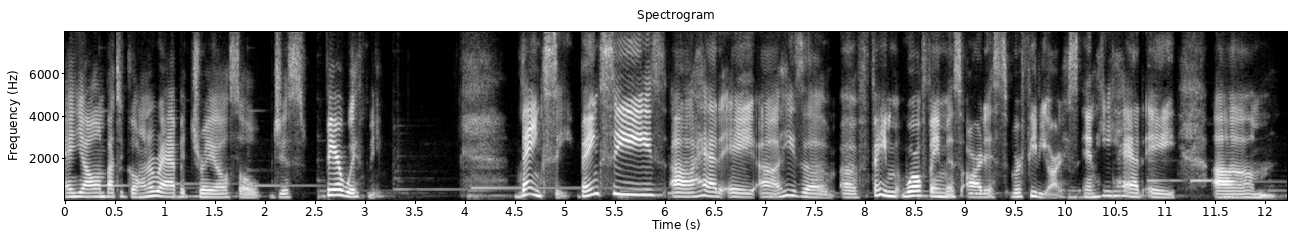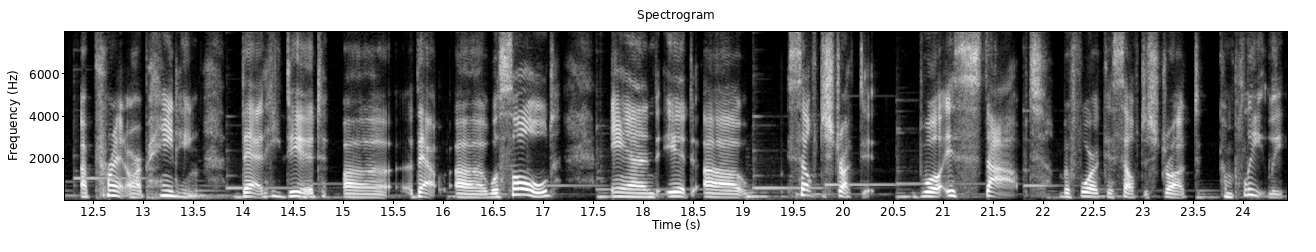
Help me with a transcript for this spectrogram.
And y'all, I'm about to go on a rabbit trail, so just bear with me. Banksy. Banksy's uh, had a uh, he's a, a famous world famous artist, graffiti artist, and he had a um, a print or a painting that he did uh, that uh, was sold, and it uh, self destructed well, it stopped before it could self destruct completely,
